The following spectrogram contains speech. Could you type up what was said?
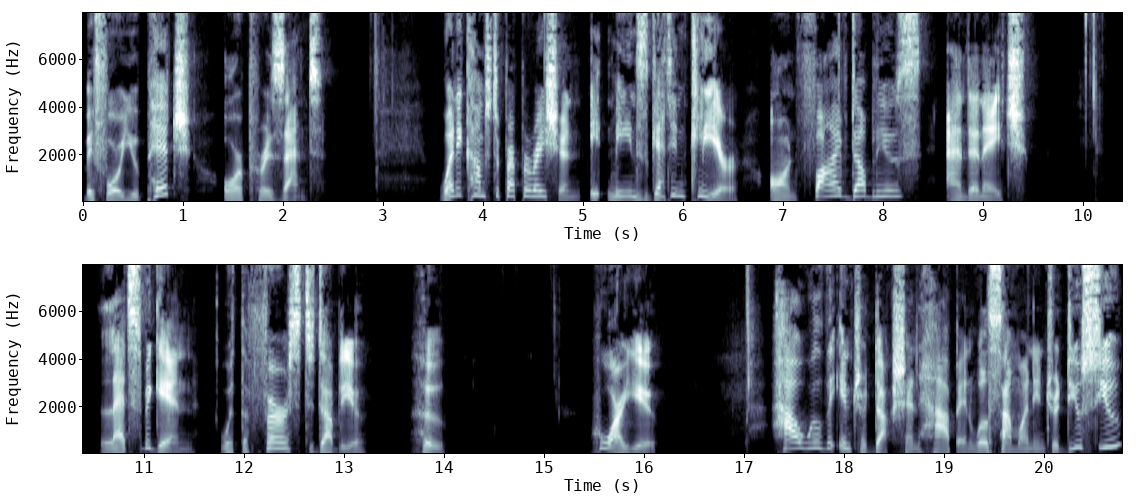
before you pitch or present. When it comes to preparation, it means getting clear on five W's and an H. Let's begin with the first W, who. Who are you? How will the introduction happen? Will someone introduce you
